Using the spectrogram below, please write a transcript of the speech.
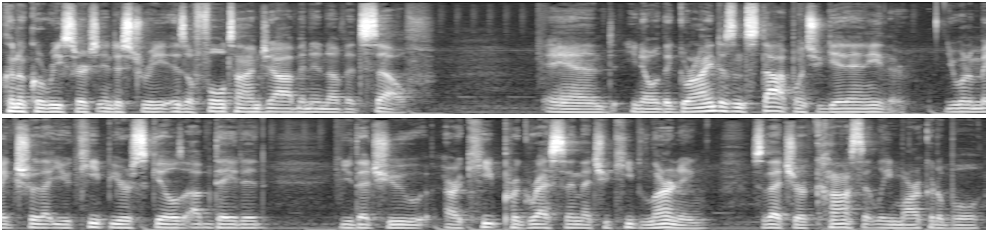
clinical research industry is a full-time job in and of itself. And you know, the grind doesn't stop once you get in either. You want to make sure that you keep your skills updated, you that you are keep progressing, that you keep learning so that you're constantly marketable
